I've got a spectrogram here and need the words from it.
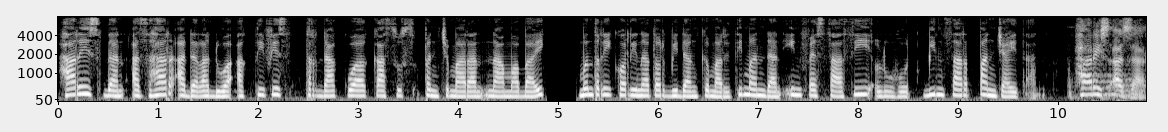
Haris dan Azhar adalah dua aktivis terdakwa kasus pencemaran nama baik Menteri Koordinator Bidang Kemaritiman dan Investasi Luhut Binsar Panjaitan. Haris Azhar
